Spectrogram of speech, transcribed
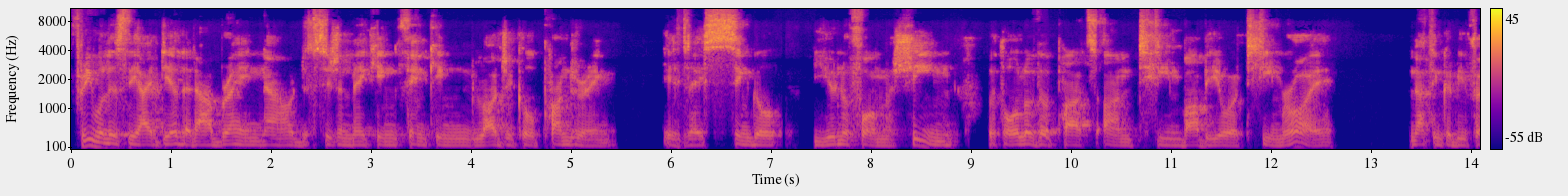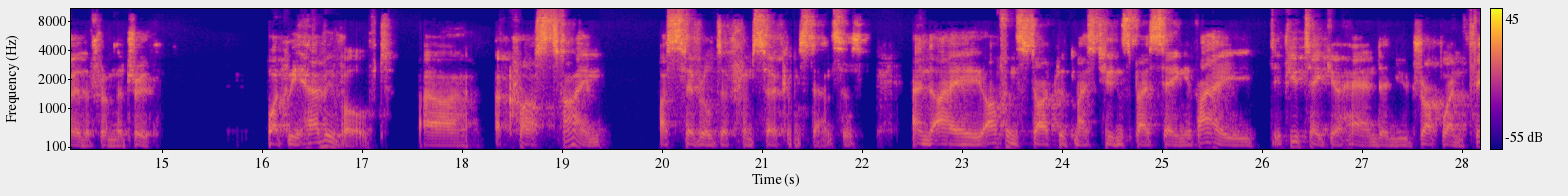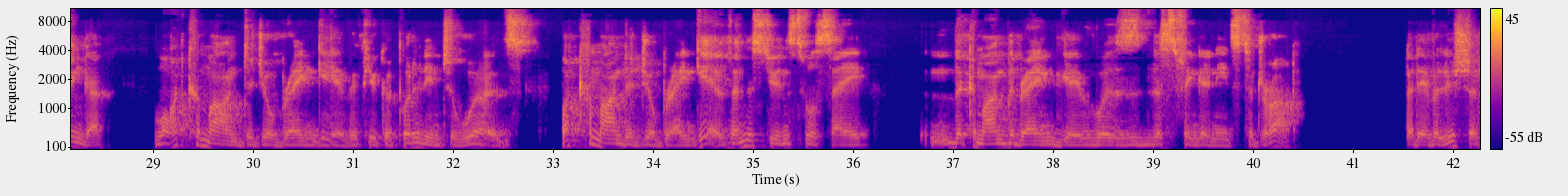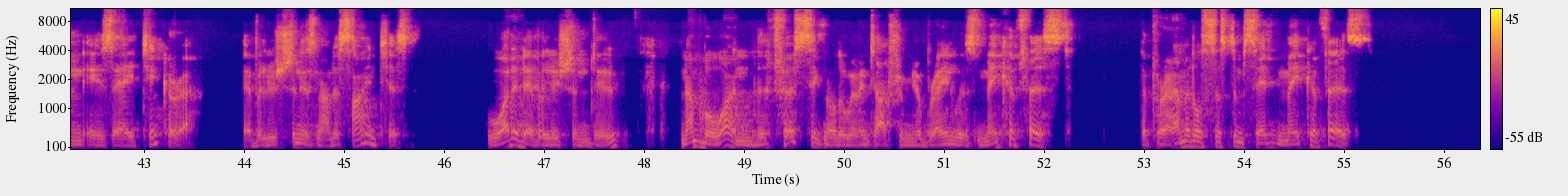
Free will is the idea that our brain, our decision making, thinking, logical pondering is a single uniform machine with all of the parts on Team Bobby or Team Roy. Nothing could be further from the truth. What we have evolved uh, across time are several different circumstances. And I often start with my students by saying, if I, if you take your hand and you drop one finger, what command did your brain give? If you could put it into words, what command did your brain give? And the students will say, the command the brain gave was this finger needs to drop. But evolution is a tinkerer. Evolution is not a scientist. What did evolution do? Number one, the first signal that went out from your brain was make a fist. The pyramidal system said make a fist.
